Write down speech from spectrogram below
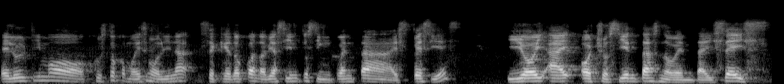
el último, justo como dice Molina, se quedó cuando había 150 especies y hoy hay 896.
